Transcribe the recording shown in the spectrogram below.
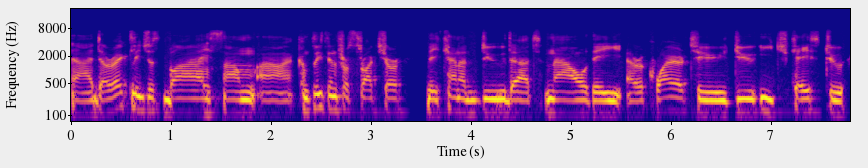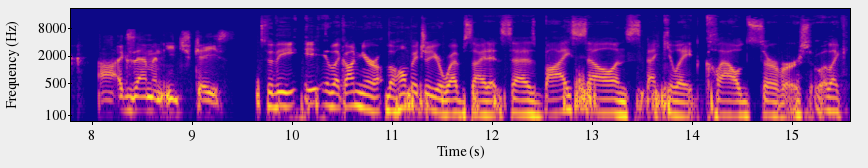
directly just buy some complete infrastructure they cannot do that now. They are required to do each case to uh, examine each case. So the it, like on your the homepage of your website it says buy, sell, and speculate cloud servers. Like,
